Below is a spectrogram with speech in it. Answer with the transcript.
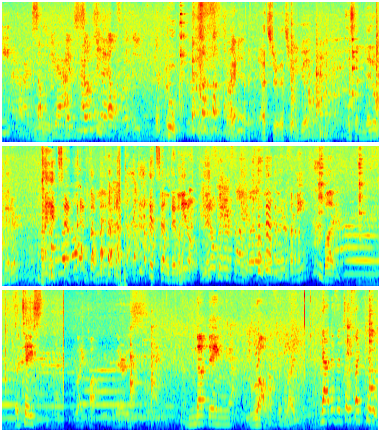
eat something. It's something else to eat their Poop. poop. Tried Yeah. it. That's true. That's true. Pretty good. It's a little bitter. it's a little. bitter. it's a little. Little, little bitter for me. A little bitter for me, but it tastes like coffee. There is nothing wrong with it. Like, Now, does it taste like poop?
